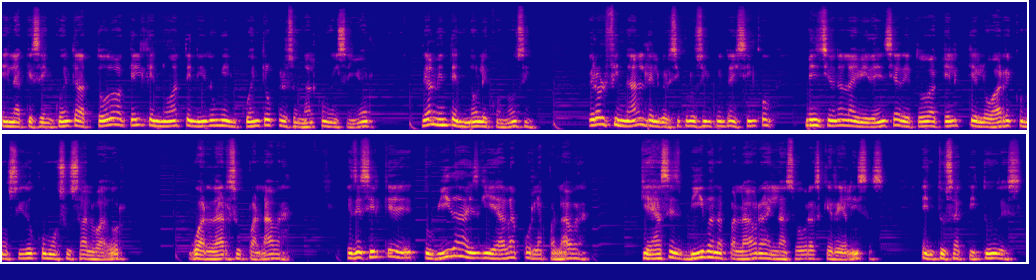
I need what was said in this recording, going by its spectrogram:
en la que se encuentra todo aquel que no ha tenido un encuentro personal con el Señor. Realmente no le conocen. Pero al final del versículo 55 menciona la evidencia de todo aquel que lo ha reconocido como su Salvador, guardar su palabra. Es decir, que tu vida es guiada por la palabra, que haces viva la palabra en las obras que realizas, en tus actitudes,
